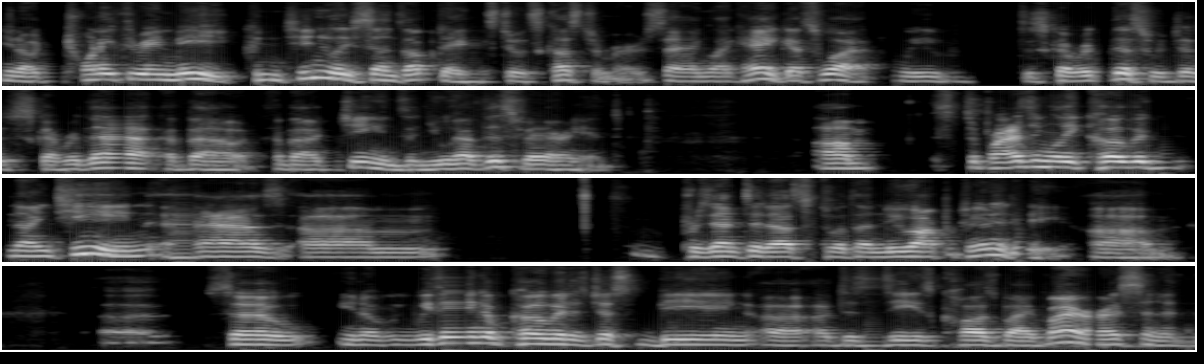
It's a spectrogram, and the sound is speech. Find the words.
you know, 23andMe continually sends updates to its customers saying like, hey, guess what? We've discovered this, we discovered that about, about genes, and you have this variant. Um, surprisingly, COVID-19 has um, presented us with a new opportunity. Um, uh, so, you know, we think of COVID as just being a, a, disease caused by virus, and it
